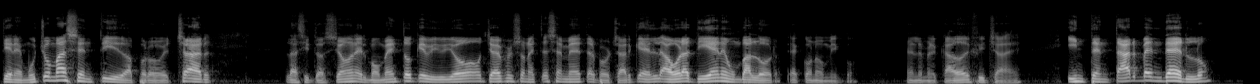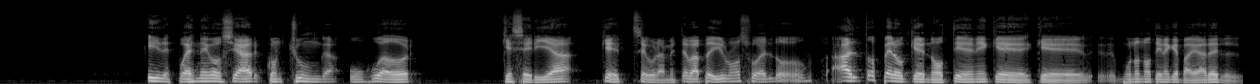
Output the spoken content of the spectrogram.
tiene mucho más sentido aprovechar la situación, el momento que vivió Jefferson este semestre, aprovechar que él ahora tiene un valor económico en el mercado de fichaje, intentar venderlo y después negociar con Chunga un jugador que sería que seguramente va a pedir unos sueldos altos, pero que no tiene que, que uno no tiene que pagar el,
